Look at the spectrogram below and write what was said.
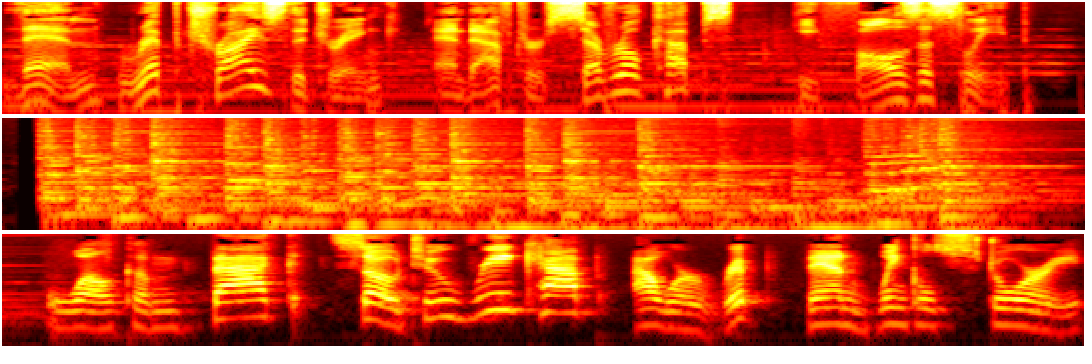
Then, Rip tries the drink, and after several cups, he falls asleep. Welcome back. So, to recap our Rip Van Winkle story,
